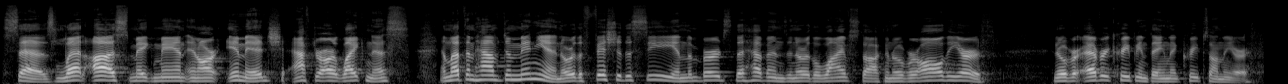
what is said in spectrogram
says, Let us make man in our image, after our likeness, and let them have dominion over the fish of the sea, and the birds of the heavens, and over the livestock, and over all the earth, and over every creeping thing that creeps on the earth.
